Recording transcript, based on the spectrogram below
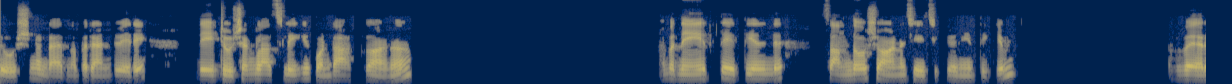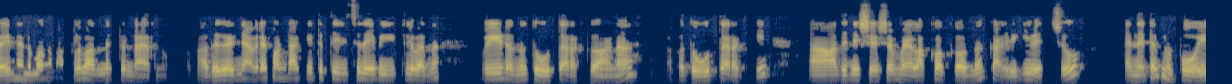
ട്യൂഷൻ ഉണ്ടായിരുന്നു. അപ്പം രണ്ടുപേരെയും ഡേ ട്യൂഷൻ ക്ലാസ്സിലേക്ക് കൊണ്ടാക്കുകയാണ്. അപ്പം നേരത്തെ എത്തിയതിന്റെ സന്തോഷമാണ് ചേച്ചിക്കും അനിയത്തിക്കും. വേറെയും രണ്ട് മൂന്ന് മക്കൾ വന്നിട്ടുണ്ടായിരുന്നു. അപ്പം അത് കഴിഞ്ഞ് അവരെ കൊണ്ടാക്കിയിട്ട് തിരിച്ച് ദേ വീട്ടിൽ വന്ന് വീടൊന്ന് തൂത്തിറക്കുകയാണ്. അപ്പോൾ തൂത്തിറക്കി അതിനുശേഷം വിളക്കൊക്കെ ഒന്ന് കഴുകി വെച്ചു. എന്നിട്ട് പോയി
